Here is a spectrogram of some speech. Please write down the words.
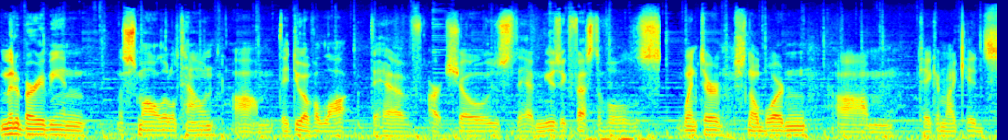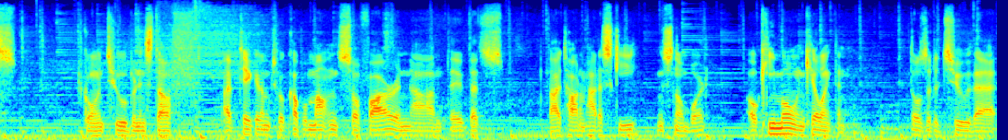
Middlebury being a small little town, um, they do have a lot. They have art shows, they have music festivals, winter, snowboarding, um, taking my kids going tubing and stuff. I've taken them to a couple mountains so far, and um, they, that's I taught them how to ski and snowboard. Okemo and Killington. Those are the two that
